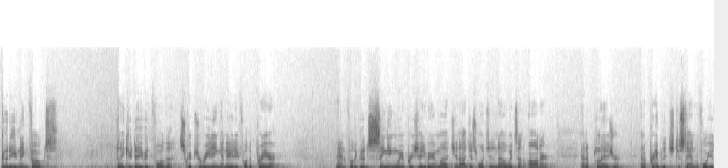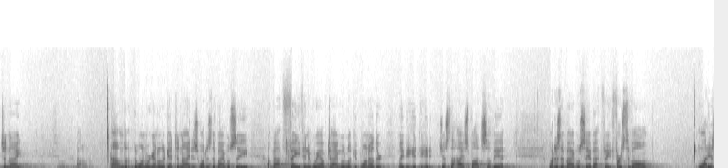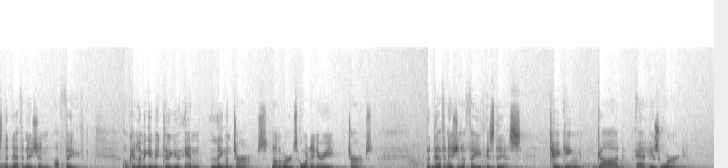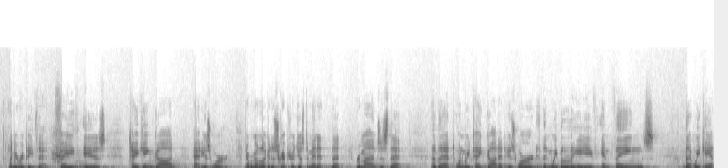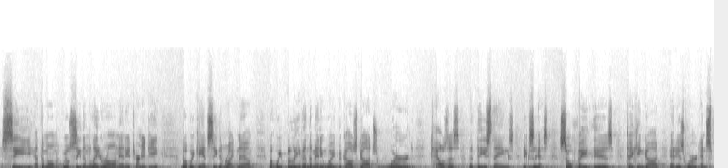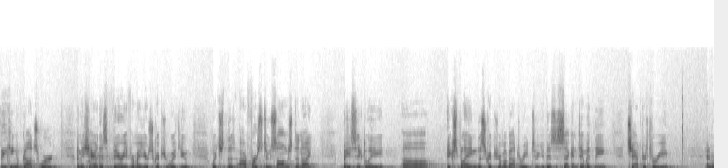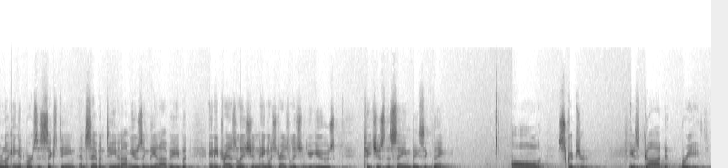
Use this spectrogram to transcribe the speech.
Good evening, folks. Thank you, David, for the scripture reading and Eddie for the prayer and for the good singing. We appreciate it very much. And I just want you to know it's an honor and a pleasure and a privilege to stand before you tonight. Um, the, the one we're going to look at tonight is what does the Bible say about faith? And if we have time, we'll look at one other, maybe hit, hit just the high spots of it. What does the Bible say about faith? First of all, what is the definition of faith? Okay, let me give it to you in layman terms. In other words, ordinary terms. The definition of faith is this taking God at His word. Let me repeat that. Faith is taking God at His word. Now, we're going to look at a scripture in just a minute that reminds us that, that when we take God at His word, then we believe in things that we can't see at the moment. We'll see them later on in eternity, but we can't see them right now. But we believe in them anyway because God's Word tells us that these things exist. So faith is taking God at His Word. And speaking of God's Word, let me share this very familiar scripture with you, which the, our first two songs tonight basically uh, explain the scripture I'm about to read to you. This is 2 Timothy chapter 3. And we're looking at verses 16 and 17, and I'm using the NIV, but any translation, English translation you use, teaches the same basic thing. All Scripture is God breathed.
